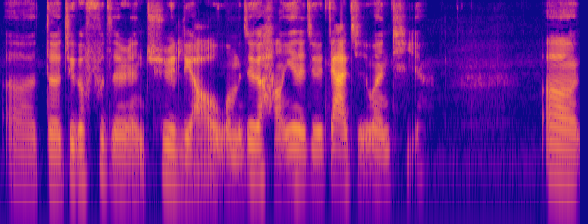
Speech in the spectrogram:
呃的这个负责人去聊我们这个行业的这个价值问题。嗯，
